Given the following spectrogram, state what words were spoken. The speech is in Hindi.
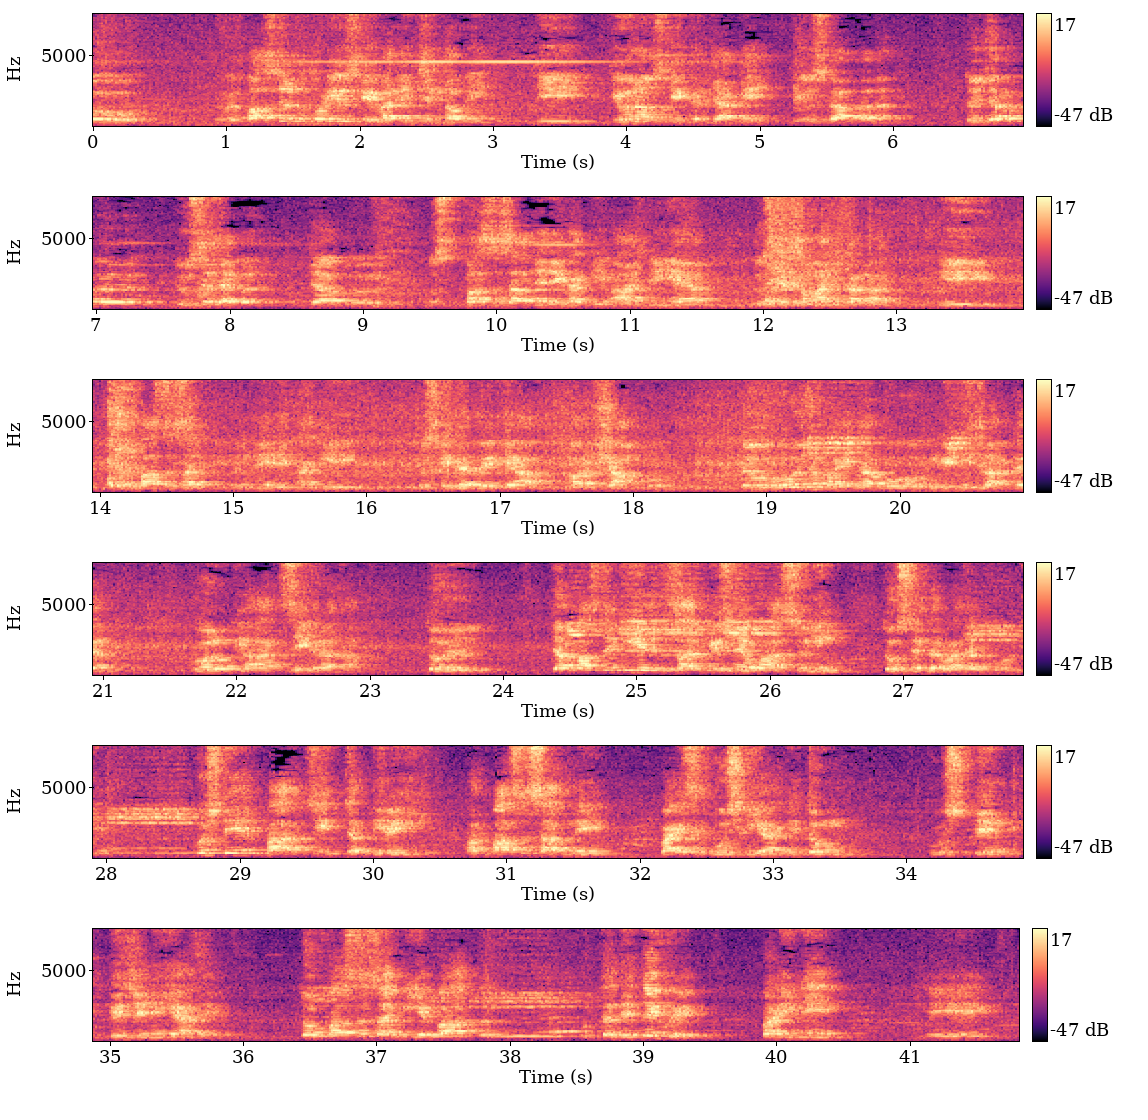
पास्टर को थोड़ी उसके बारे में चिंता हुई कि क्यों ना उसके घर जाके कि उसका पता नहीं तो जब दूसरे साहब जब उस पास्टर साहब ने देखा कि आज भी नहीं आया तो उसने समझ निकाला कि उस पास्टर साहब ने देखा कि उसके घर में गया और शाम को तो वो जो भाई था, वो अंगीठी चलाकर कोलों की आग सेक रहा था। तो जब पास्टर की साहब की उसने आवाज़ सुनी तो उसने दरवाज़ा खोल दिया। कुछ देर बातचीत चलती रही और पास्टर साहब ने भाई से पूछ लिया कि तुम कुछ दिन गिरजे नहीं आ रहे। तो पास्टर साहब की ये बात उत्तर देते हुए भाई ने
